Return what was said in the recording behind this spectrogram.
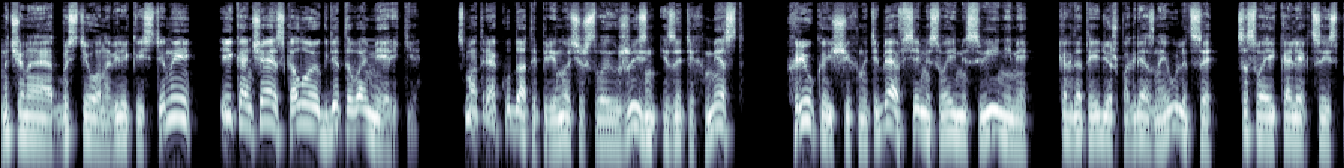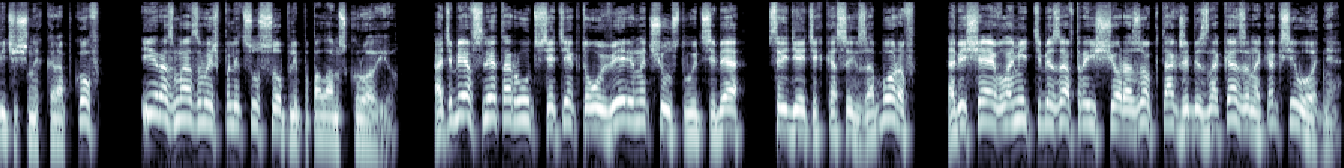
начиная от бастиона Великой Стены и кончая скалою где-то в Америке, смотря куда ты переносишь свою жизнь из этих мест, хрюкающих на тебя всеми своими свиньями, когда ты идешь по грязной улице со своей коллекцией спичечных коробков и размазываешь по лицу сопли пополам с кровью. А тебе вслед орут все те, кто уверенно чувствует себя среди этих косых заборов, обещая вломить тебе завтра еще разок так же безнаказанно, как сегодня.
